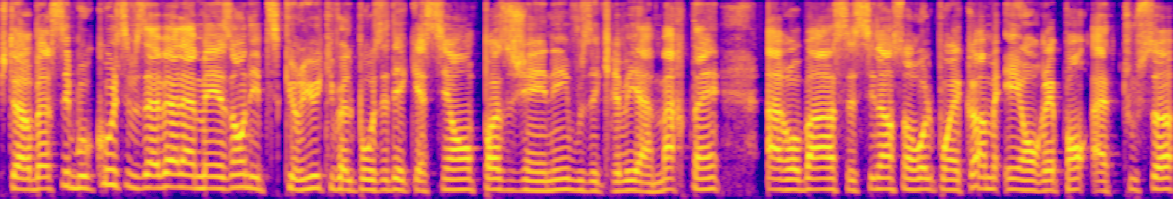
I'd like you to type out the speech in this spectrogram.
je te remercie beaucoup. Si vous avez à la maison des petits curieux qui veulent poser des questions, pas se gêner, vous écrivez à martin.silenceonroule.com et on répond à tout ça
